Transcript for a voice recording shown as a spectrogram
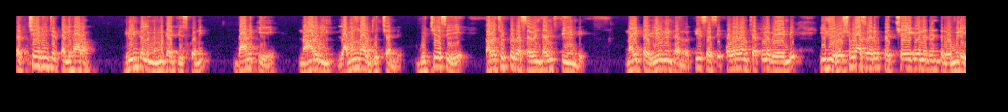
ప్రత్యేకించే పరిహారం గ్రీన్ కలర్ నిమ్మకాయ తీసుకొని దానికి నాలుగు లవంగాలు గుచ్చండి గుచ్చేసి తల చుట్టూ సెవెన్ టైమ్స్ తీయండి. నైట్ టైం ఈవినింగ్ టైంలో తీసేసి పొగరవం చెట్లలో వేయండి. ఇది వృషభ రాశి వారికి ప్రత్యేకమైనటువంటి రెమెడీ.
